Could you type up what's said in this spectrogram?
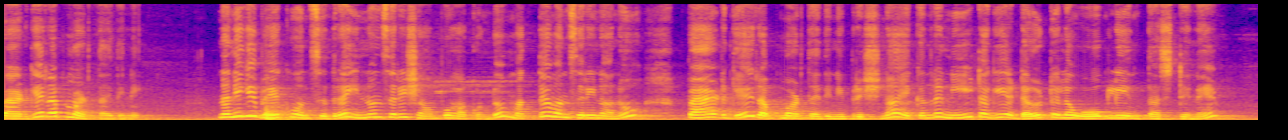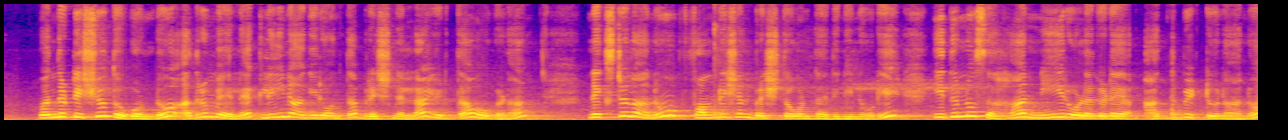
ಪ್ಯಾಡ್ಗೆ ರಬ್ ಮಾಡ್ತಾ ಇದ್ದೀನಿ. ನನಗೆ ಬೇಕು ಅನಿಸಿದ್ರೆ ಇನ್ನೊಂದು ಸರಿ ಶಾಂಪೂ ಹಾಕ್ಕೊಂಡು ಮತ್ತೆ ಒಂದು ಸರಿ ನಾನು ಪ್ಯಾಡ್ಗೆ ರಬ್ ಮಾಡ್ತಾ ಇದ್ದೀನಿ ಬ್ರಷ್ನ ಯಾಕಂದರೆ ನೀಟಾಗಿ ಡರ್ಟ್ ಎಲ್ಲ ಹೋಗಲಿ ಅಂತ ಅಷ್ಟೇ ಒಂದು ಟಿಶ್ಯೂ ತೊಗೊಂಡು ಅದ್ರ ಮೇಲೆ ಕ್ಲೀನ್ ಆಗಿರೋವಂಥ ಬ್ರಷ್ನೆಲ್ಲ ಇಡ್ತಾ ಹೋಗೋಣ. ನೆಕ್ಸ್ಟ್ ನಾನು ಫೌಂಡೇಶನ್ ಬ್ರಷ್ ತೊಗೊಳ್ತಾ ಇದ್ದೀನಿ ನೋಡಿ. ಇದನ್ನು ಸಹ ನೀರೊಳಗಡೆ ಅದ್ಬಿಟ್ಟು ನಾನು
